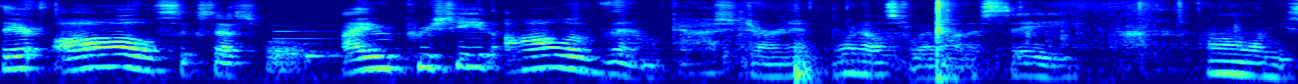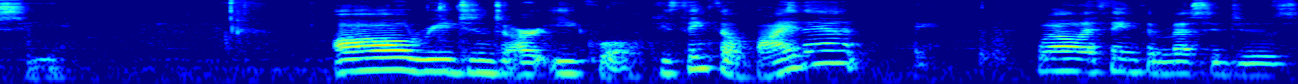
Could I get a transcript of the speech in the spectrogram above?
they're all successful. I appreciate all of them. Gosh darn it. What else do I want to say? Oh, let me see. All regions are equal. Do you think they'll buy that? Well, I think the message is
